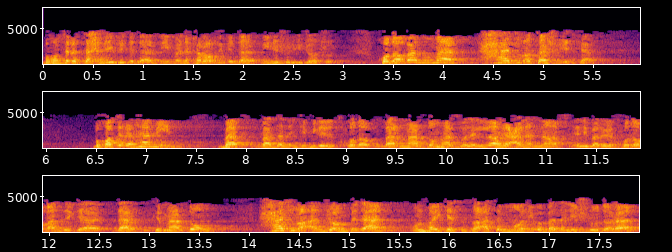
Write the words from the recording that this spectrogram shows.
به خاطر تحریفی که در دین و انحرافی که در دینشون ایجاد شد. خداوند اومد حج را تشریع کرد. به خاطر همین بعد بعد از اینکه میگه خدا بر مردم هست ولله علی الناس یعنی برای خداوند که در که مردم حج را انجام بدن اونهایی که استطاعت مالی و بدنیش رو دارن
